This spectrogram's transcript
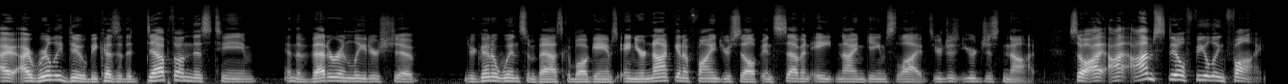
I, I really do because of the depth on this team and the veteran leadership. You're going to win some basketball games, and you're not going to find yourself in seven, eight, nine game slides. You're just you're just not. So I, I I'm still feeling fine,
